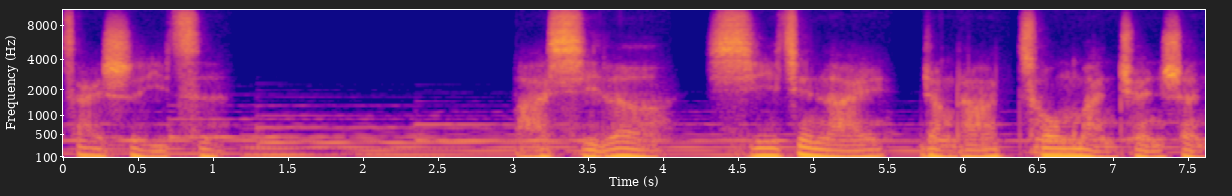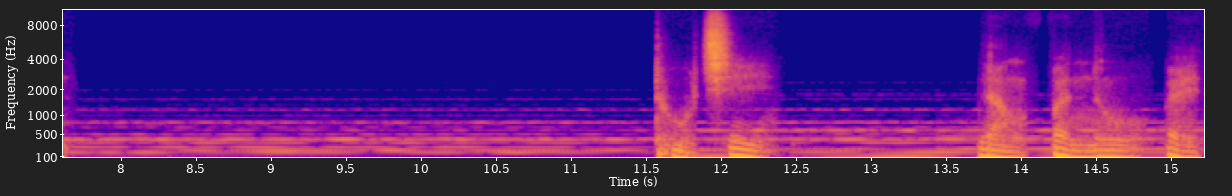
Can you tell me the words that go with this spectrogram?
再试一次，把喜乐吸进来，让它充满全身。吐气，让愤怒被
